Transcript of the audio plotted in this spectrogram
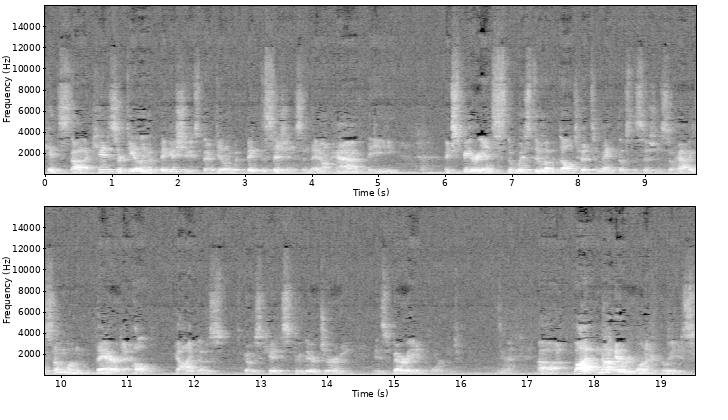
kids, uh, kids are dealing with big issues. They're dealing with big decisions, and they don't have the experience, the wisdom of adulthood to make those decisions. So having someone there to help guide those, those kids through their journey is very important. Uh, but not everyone agrees.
